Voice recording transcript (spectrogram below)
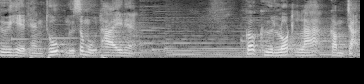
คือเหตุแห่งทุกข์หรือสมุทัยเนี่ยก็คือลดละกำจัด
